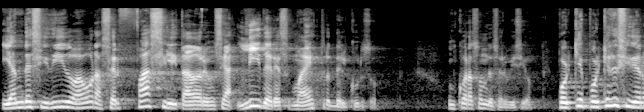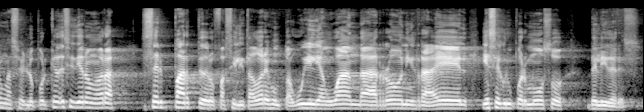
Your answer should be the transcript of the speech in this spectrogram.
y han decidido ahora ser facilitadores, o sea, líderes maestros del curso. Un corazón de servicio. ¿Por qué? ¿Por qué decidieron hacerlo? ¿Por qué decidieron ahora ser parte de los facilitadores junto a William, Wanda, Ron, Israel y ese grupo hermoso de líderes?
